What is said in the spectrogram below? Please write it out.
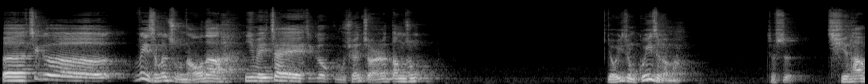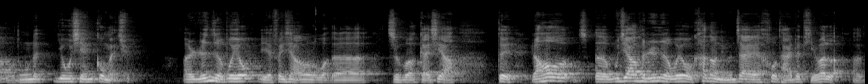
呃，这个为什么阻挠呢？因为在这个股权转让当中，有一种规则嘛，就是其他股东的优先购买权。而，忍者不忧也分享了我的直播，感谢啊。对，然后呃，吴江和忍者不忧，我看到你们在后台的提问了，呃，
